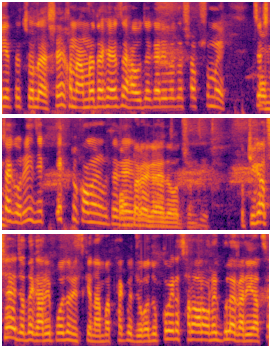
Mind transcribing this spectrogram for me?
ইয়েতে চলে আসে। এখন আমরা দেখা যাচ্ছে হাউজে গাড়ি বাজার সবসময় চেষ্টা করি যে একটু কমের মধ্যে কম টাকায় গাড়ি দেওয়ার জন্য। ঠিক আছে যাদের গাড়ির প্রয়োজন নাম্বার থাকবে যোগাযোগ করবে। এটা ছাড়াও আর অনেকগুলো গাড়ি আছে।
